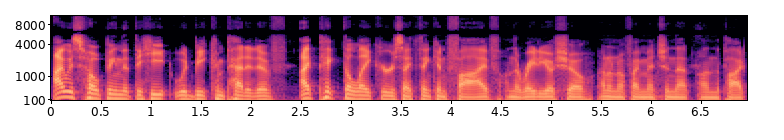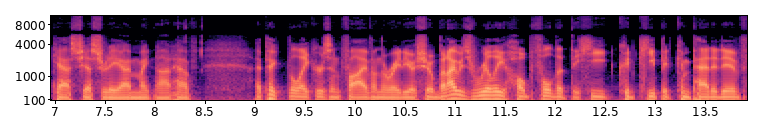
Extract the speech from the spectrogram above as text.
I was hoping that the Heat would be competitive. I picked the Lakers, I think, in five on the radio show. I don't know if I mentioned that on the podcast yesterday. I might not have. I picked the Lakers in five on the radio show, but I was really hopeful that the Heat could keep it competitive.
